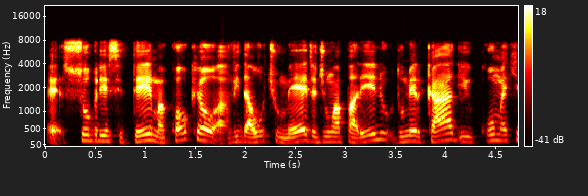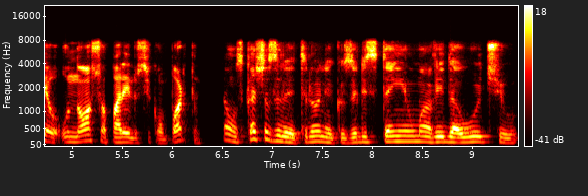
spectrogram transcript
é, sobre esse tema? Qual que é a vida útil média de um aparelho do mercado e como é que o nosso aparelho se comporta? Então, os caixas eletrônicos, eles têm uma vida útil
